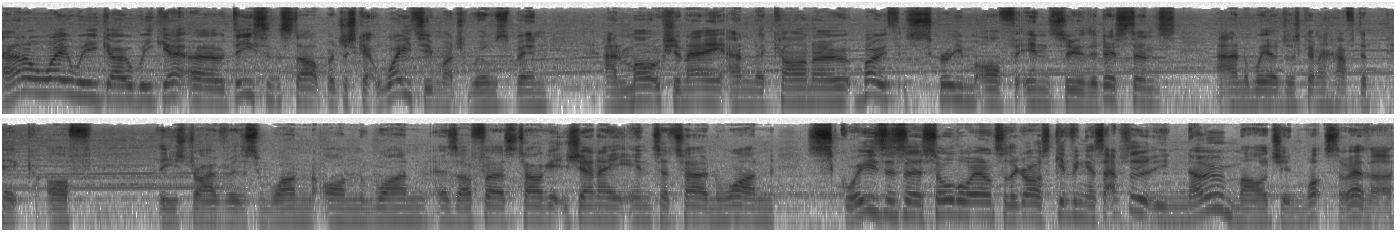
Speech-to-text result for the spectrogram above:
and away we go. We get a decent start, but just get way too much wheel spin. And Marc Gené and Nakano both scream off into the distance, and we are just going to have to pick off these drivers one on one as our first target, Gené into turn one, squeezes us all the way onto the grass, giving us absolutely no margin whatsoever.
